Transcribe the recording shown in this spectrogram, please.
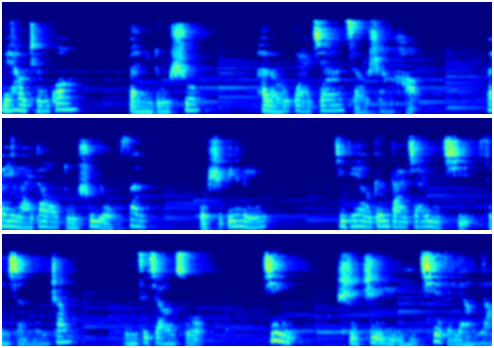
美好，晨光，伴你读书。Hello，大家早上好，欢迎来到读书有范，我是冰凌。今天要跟大家一起分享的文章，名字叫做《静是治愈一切的良药》。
